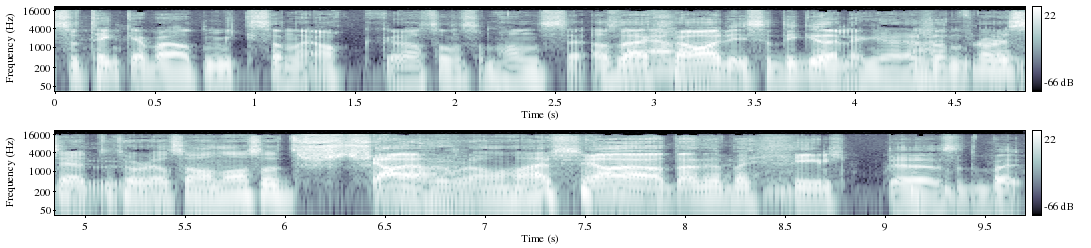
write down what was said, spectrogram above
så tenker jeg bare at miksene er akkurat sånn som han ser Altså, jeg Ja. klarer ikke å digge det lenger. Er sånn- For når du ser tutorials av han òg, så skjønner Ja, ja. du hvordan han er. Ja, ja, det er bare helt uh, Så det bare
